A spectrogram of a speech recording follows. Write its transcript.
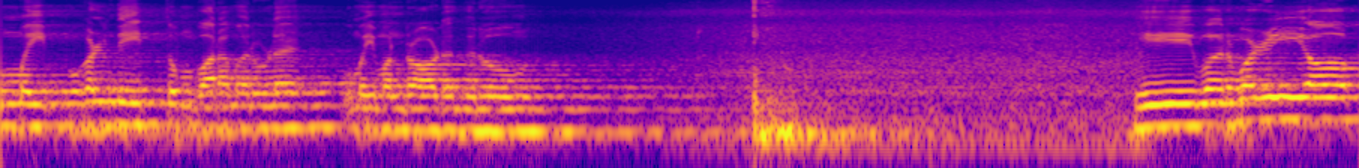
உம்மை புகழ்ந்தேத்தும் வரமருள உம்மை மன்றாடுகிறோம் இவர் வழியாக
